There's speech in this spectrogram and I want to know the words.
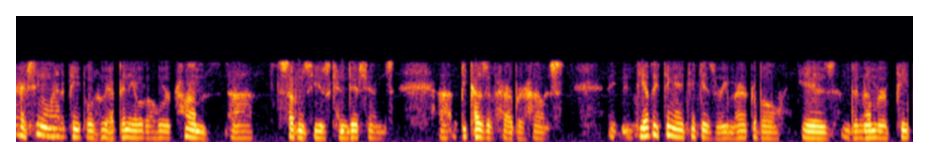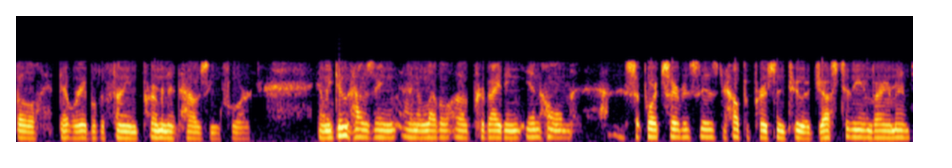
I've seen a lot of people who have been able to overcome uh, substance use conditions uh, because of Harbor House. The other thing I think is remarkable is the number of people that we're able to find permanent housing for. And we do housing on a level of providing in home support services to help a person to adjust to the environment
